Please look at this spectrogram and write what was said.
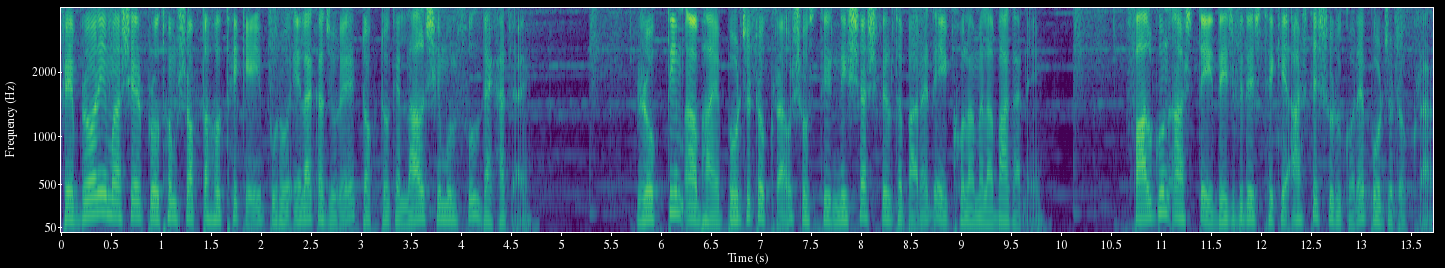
ফেব্রুয়ারি মাসের প্রথম সপ্তাহ থেকেই পুরো এলাকা জুড়ে টকটকে লাল শিমুল ফুল দেখা যায়। রক্তিম আভায় পর্যটকরাও স্বস্তির নিঃশ্বাস ফেলতে পারেন এই খোলামেলা বাগানে। ফাল্গুন আসতেই দেশবিদেশ থেকে আসতে শুরু করে পর্যটকরা।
